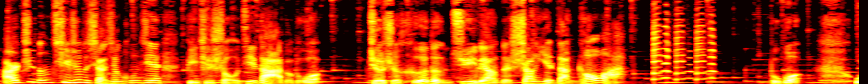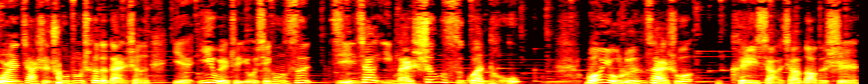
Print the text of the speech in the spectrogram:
而智能汽车的想象空间比起手机大得多，这是何等巨量的商业蛋糕啊！不过，无人驾驶出租车的诞生也意味着有些公司即将迎来生死关头。网友伦赛说：“可以想象到的是，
